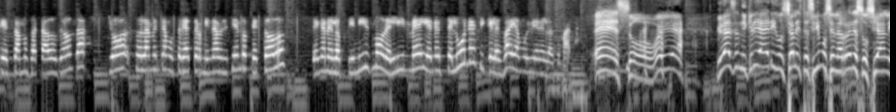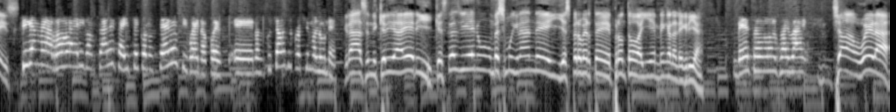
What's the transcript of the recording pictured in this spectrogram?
que estamos sacados de onda. Yo solamente me gustaría terminar diciendo que todos tengan el optimismo de Lin May en este lunes y que les vaya muy bien en la semana. Eso, muy bien. Gracias, mi querida Eri González. Te seguimos en las redes sociales. Síganme, arroba Eri González. Ahí estoy con ustedes. Y bueno, pues eh, nos escuchamos el próximo lunes. Gracias, mi querida Eri. Que estés bien. Un beso muy grande y espero verte pronto ahí en Venga la Alegría. Besos. Bye, bye. Chao, era.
